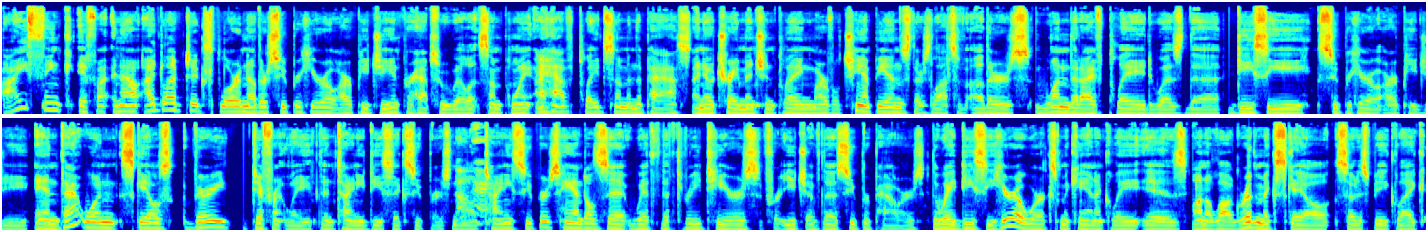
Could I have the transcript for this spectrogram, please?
I think if I now I'd love to explore another superhero RPG, and perhaps we will at some point. I have played some in the past. I know Trey mentioned playing Marvel Champions. There's lots of others. One that I've played was the DC superhero RPG, and that one scales very differently than Tiny D6 Supers. Now, okay. Tiny Supers handles it with the three tiers for each of the superpowers. The way DC Hero works mechanically is on a logarithmic scale, so to speak. Like,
